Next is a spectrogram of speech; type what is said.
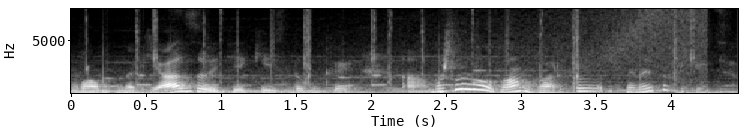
вам нав'язують якісь думки, можливо, вам варто змінити фахівця.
